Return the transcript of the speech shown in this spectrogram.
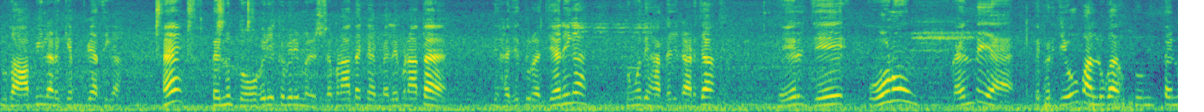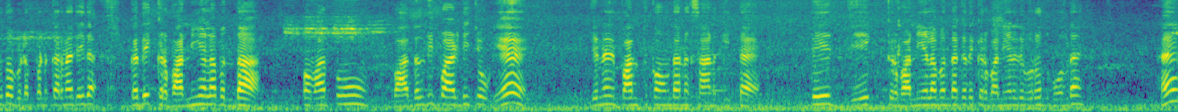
ਤੂੰ ਤਾਂ ਆਪ ਹੀ ਲੜ ਕੇ ਪਿਆ ਸੀਗਾ। ਹੈ? ਤੈਨੂੰ ਦੋ ਵਾਰੀ ਇੱਕ ਵਾਰੀ ਮਿਨਿਸਟਰ ਬਣਾਤਾ ਕਿ ਐਮਐਲਏ ਬਣਾਤਾ ਤੇ ਹਜੇ ਤੂੰ ਰੱਜਿਆ ਨਹੀਂਗਾ ਤੂੰ ਉਹਦੇ ਹੱਥ 'ਚ ਡੜ ਜਾ। ਫਿਰ ਜੇ ਉਹਨੂੰ ਕਹਿੰਦੇ ਆ ਤੇ ਫਿਰ ਜੇ ਉਹ ਮੰਨ ਲੂਗਾ ਤੂੰ ਤੈਨੂੰ ਤਾਂ ਵਡੱਪਣ ਕਰਨਾ ਚਾਹੀਦਾ। ਕਦੇ ਕੁਰਬਾਨੀ ਵਾਲਾ ਬੰਦਾ ਭਾਵੇਂ ਤੂੰ ਬਾਦਲ ਦੀ ਪਾਰਟੀ 'ਚ ਹੋ ਗਿਆ ਜਿਨ੍ਹਾਂ ਨੇ ਪੰਥ ਕੌਮ ਦਾ ਨੁਕਸਾਨ ਕੀਤਾ ਹੈ ਤੇ ਜੇ ਕੁਰਬਾਨੀ ਵਾਲਾ ਬੰਦਾ ਕਦੇ ਕੁਰਬਾਨੀ ਵਾਲੇ ਦੇ ਵਿਰੁੱਧ ਬੋਲਦਾ ਹੈ? ਹੈ।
